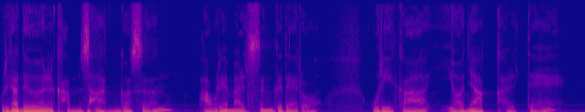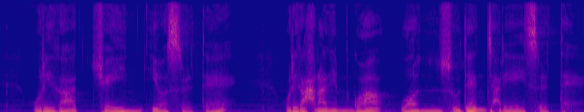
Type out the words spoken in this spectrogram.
우리가 늘 감사한 것은 바울의 말씀 그대로 우리가 연약할 때, 우리가 죄인이었을 때, 우리가 하나님과 원수된 자리에 있을 때,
